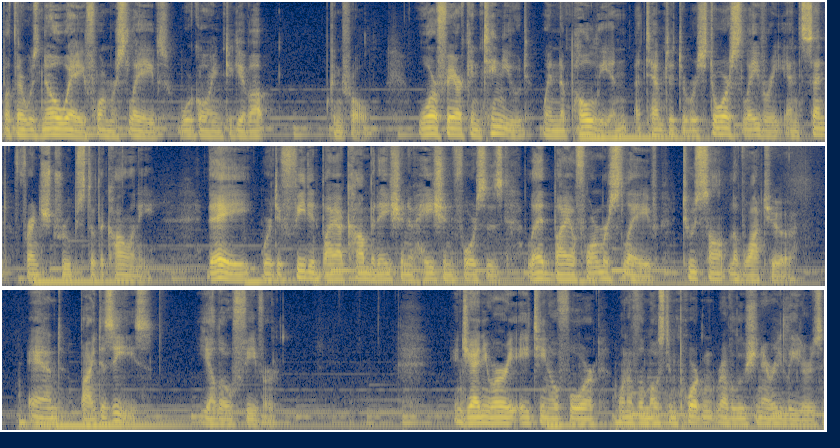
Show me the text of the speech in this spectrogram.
But there was no way former slaves were going to give up control. Warfare continued when Napoleon attempted to restore slavery and sent French troops to the colony. They were defeated by a combination of Haitian forces led by a former slave, Toussaint Louverture, and by disease. yellow fever. In January 1804, one of the most important revolutionary leaders,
